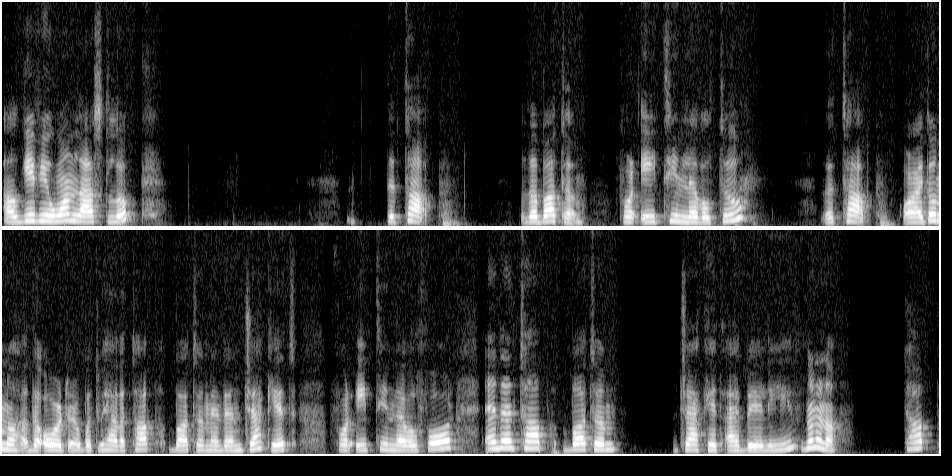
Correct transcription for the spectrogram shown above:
I'll give you one last look the top, the bottom for 18 level 2, the top, or I don't know the order, but we have a top, bottom, and then jacket for 18 level 4, and then top, bottom, jacket, I believe. No, no, no. Top,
